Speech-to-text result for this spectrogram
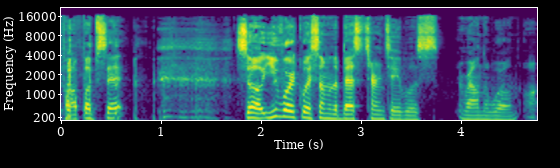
pop up set. So you've worked with some of the best turntablists around the world. uh,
